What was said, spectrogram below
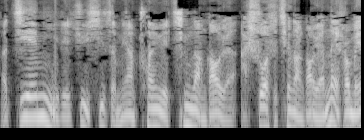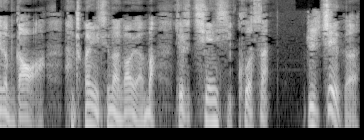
呃，揭秘这巨蜥怎么样穿越青藏高原啊？说是青藏高原，那时候没那么高啊，穿越青藏高原吧，就是迁徙扩散，就是这个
